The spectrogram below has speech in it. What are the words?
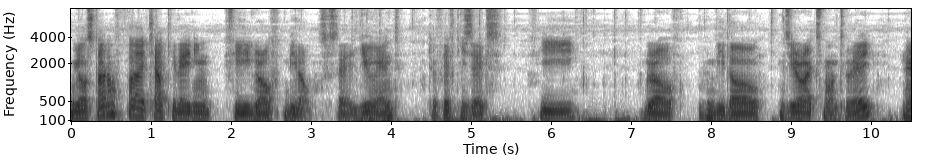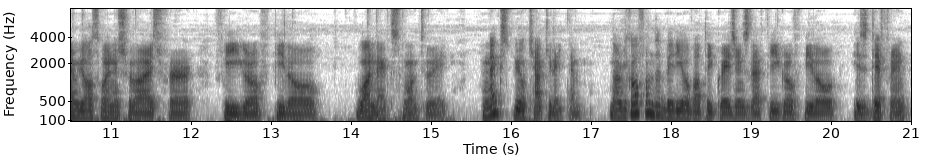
We'll start off by calculating fee growth below. So say uint 256 fee growth below 0x128 and we also initialize for fee growth below 1x128. Next, we'll calculate them. Now recall from the video about the equations that fee growth below is different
